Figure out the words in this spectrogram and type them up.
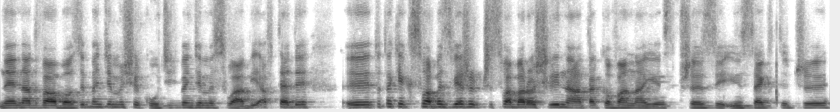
na dwa obozy, będziemy się kłócić, będziemy słabi, a wtedy to tak jak słabe zwierzę czy słaba roślina atakowana jest przez insekty czy,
